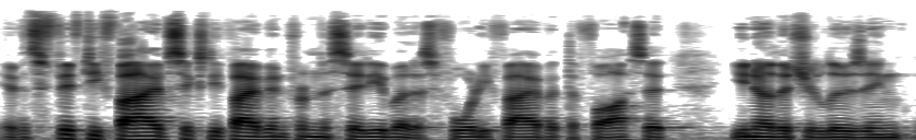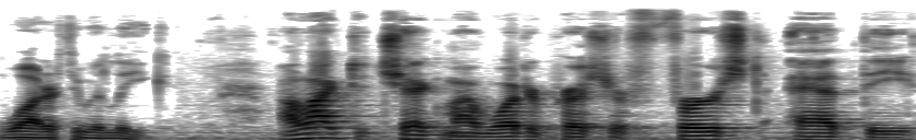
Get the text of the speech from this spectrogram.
if it's 55, 65 in from the city, but it's 45 at the faucet, you know that you're losing water through a leak. I like to check my water pressure first at the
